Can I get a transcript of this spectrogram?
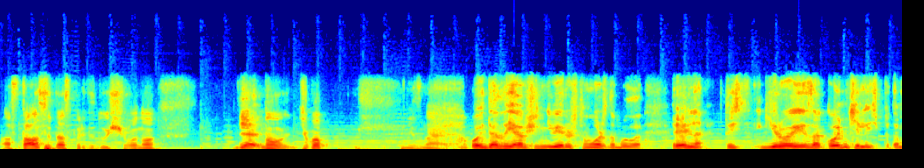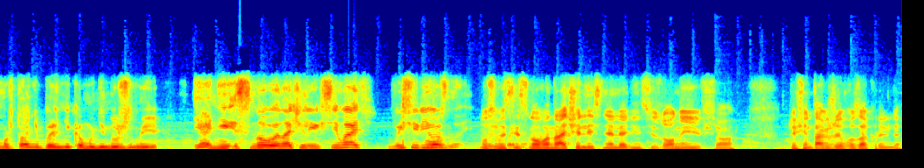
остался, да, с предыдущего, но я, ну, типа, не знаю. Ой, да ну я вообще не верю, что можно было. Реально, то есть герои закончились, потому что они были никому не нужны. И они снова начали их снимать? Вы серьезно? Ну, ну в смысле, снова начали, сняли один сезон и все. Точно так же его закрыли.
